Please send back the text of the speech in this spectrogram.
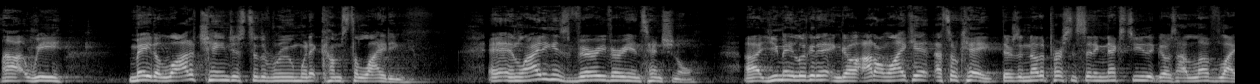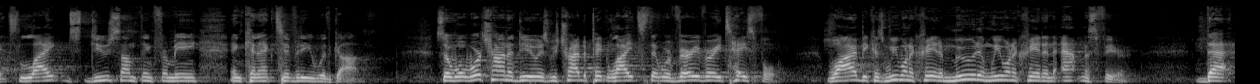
uh, we made a lot of changes to the room when it comes to lighting. And lighting is very, very intentional. Uh, you may look at it and go, I don't like it. That's okay. There's another person sitting next to you that goes, I love lights. Lights do something for me in connectivity with God. So, what we're trying to do is we tried to pick lights that were very, very tasteful. Why? Because we want to create a mood and we want to create an atmosphere that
